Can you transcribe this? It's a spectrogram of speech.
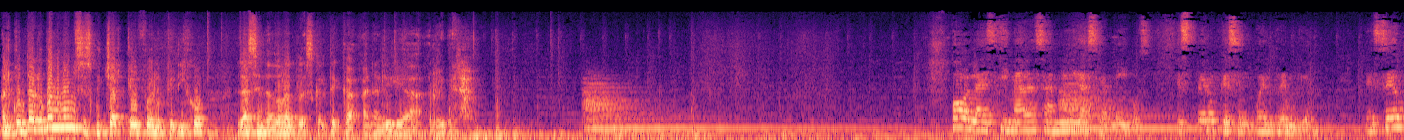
Al contrario, bueno, vamos a escuchar qué fue lo que dijo la senadora tlaxcalteca Ana Lilia Rivera. Hola, estimadas amigas y amigos. Espero que se encuentren bien. Deseo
